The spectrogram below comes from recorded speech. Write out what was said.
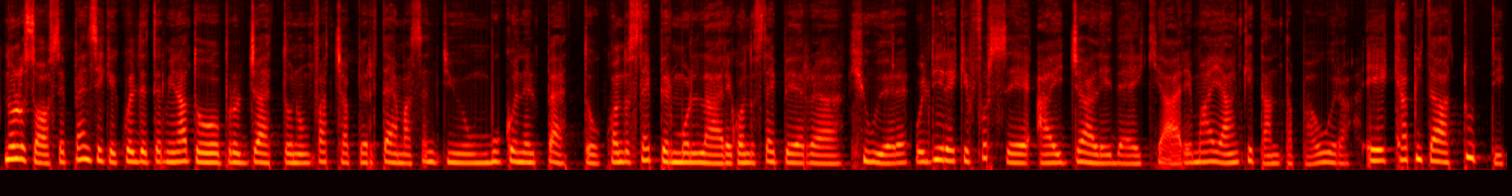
Non lo so, se pensi che quel determinato progetto non faccia per te, ma senti un buco nel petto, quando stai per mollare, quando stai per eh, chiudere, vuol dire che forse hai già le idee chiare, ma hai anche tanta paura. E capita a tutti.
